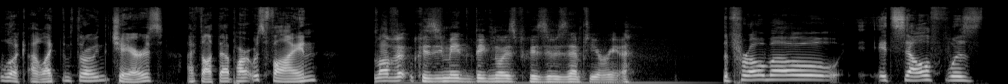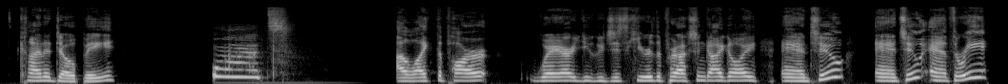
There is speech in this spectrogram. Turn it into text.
look. I like them throwing the chairs. I thought that part was fine. love it because he made the big noise because it was an empty arena. The promo itself was kind of dopey. What? I like the part where you could just hear the production guy going, and two, and two, and three,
